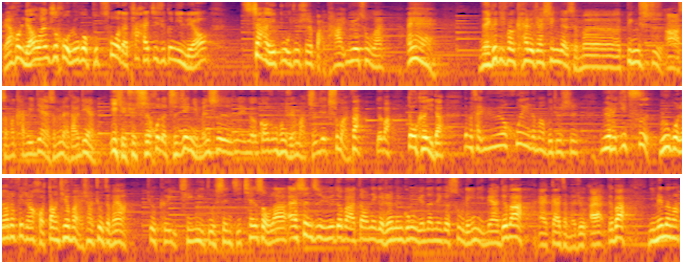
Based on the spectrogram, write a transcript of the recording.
然后聊完之后，如果不错的，他还继续跟你聊。下一步就是把他约出来，哎。哪个地方开了一家新的什么冰室啊，什么咖啡店，什么奶茶店，一起去吃，或者直接你们是那个高中同学嘛，直接吃晚饭，对吧？都可以的。那么才约会了吗？不就是约了一次？如果聊得非常好，当天晚上就怎么样，就可以亲密度升级，牵手了，哎，甚至于对吧？到那个人民公园的那个树林里面，对吧？哎，该怎么就哎，对吧？你明白吗？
